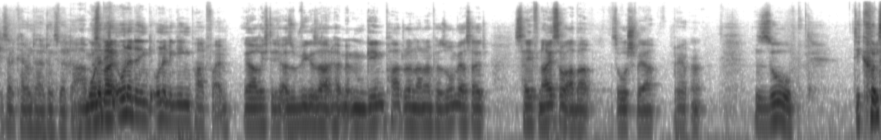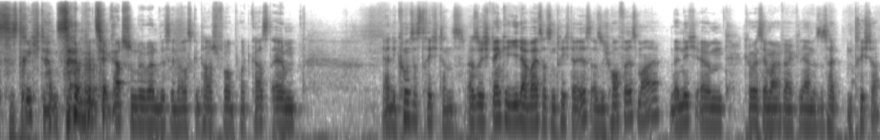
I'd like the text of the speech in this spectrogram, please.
Ist halt kein Unterhaltungswert da. Ja, ohne, den, ohne, den, ohne den Gegenpart vor allem. Ja, richtig. Also wie gesagt, halt mit einem Gegenpart oder einer anderen Person wäre es halt safe nice so, aber so schwer. So, die Kunst des Trichterns. Da haben wir uns ja gerade schon drüber ein bisschen ausgetauscht vor dem Podcast. Ähm, ja, die Kunst des Trichterns. Also ich denke, jeder weiß, was ein Trichter ist. Also ich hoffe es mal. Wenn nicht, ähm, können wir es ja mal einfach erklären. Das ist halt ein Trichter,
